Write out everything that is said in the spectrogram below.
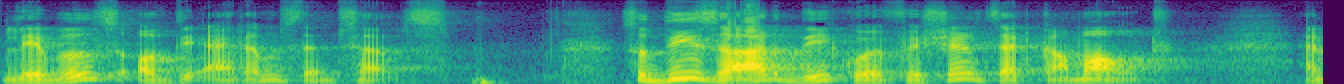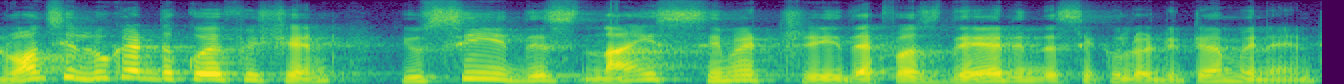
labels of the atoms themselves. So, these are the coefficients that come out and once you look at the coefficient you see this nice symmetry that was there in the secular determinant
